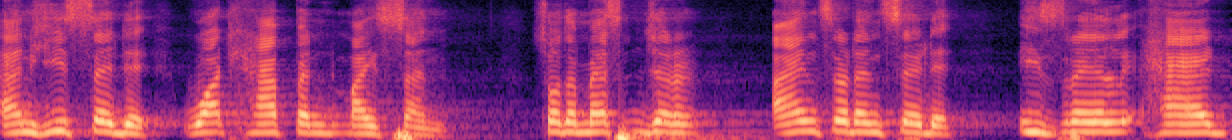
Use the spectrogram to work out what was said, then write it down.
And he said, What happened, my son? So the messenger answered and said, Israel had,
